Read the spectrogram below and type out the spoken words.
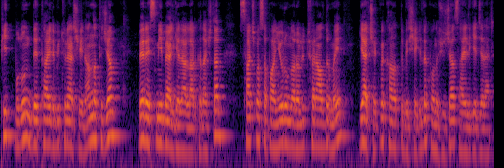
Pitbull'un detaylı bütün her şeyini anlatacağım ve resmi belgelerle arkadaşlar. Saçma sapan yorumlara lütfen aldırmayın. Gerçek ve kanıtlı bir şekilde konuşacağız. Hayırlı geceler.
